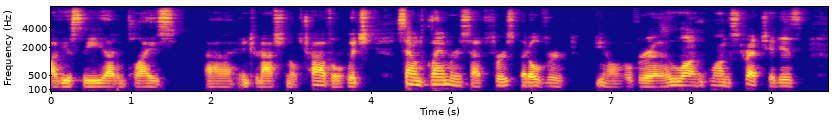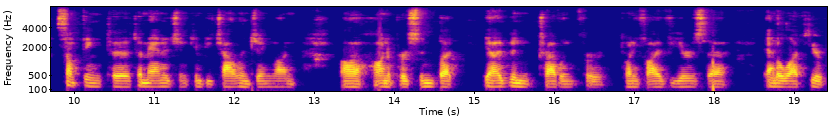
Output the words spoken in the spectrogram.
obviously that implies uh, international travel, which sounds glamorous at first, but over you know over a long long stretch, it is something to to manage and can be challenging on uh, on a person. But yeah, I've been traveling for 25 years uh, and a lot here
